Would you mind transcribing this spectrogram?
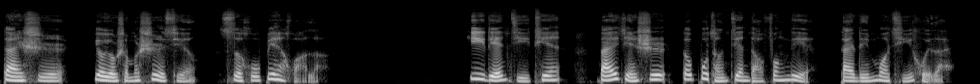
但是又有什么事情似乎变化了？一连几天，白锦诗都不曾见到风烈带林墨琪回来，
